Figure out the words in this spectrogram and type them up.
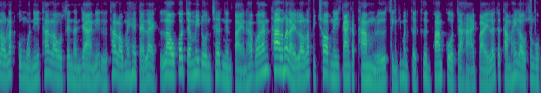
เรารัดกุมกว่านี้ ถ้าเราเซ็นสัญญานี้ หรือถ้าเราไม่ให้แต่แรก เราก็จะไม่โดนเชิดเงินไปนะครับ เพราะฉะนั้นถ้าเมื่อไหร่เรารับผิดชอบในการกระทำหรือสิ่งที่มันเกิดขึ้นความโกรธจะหายไป แล้วจะทำให้เราสงบ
